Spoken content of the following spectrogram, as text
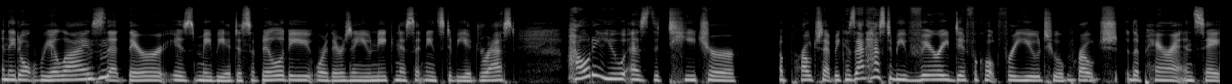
and they don't realize mm-hmm. that there is maybe a disability or there's a uniqueness that needs to be addressed how do you as the teacher approach that because that has to be very difficult for you to mm-hmm. approach mm-hmm. the parent and say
